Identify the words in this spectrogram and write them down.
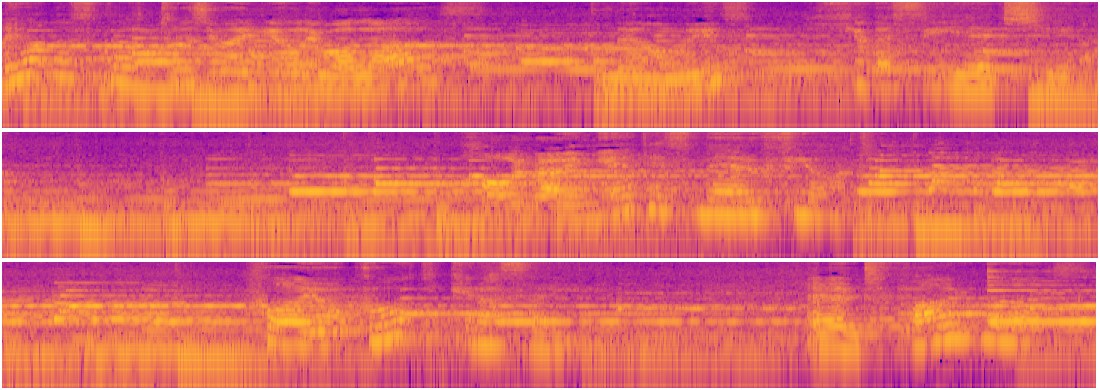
Leon scottos idiole walas. Leon lis humesi exia. Horaignetes merfiot. Fayokut kirasari. Et farmas ingle.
